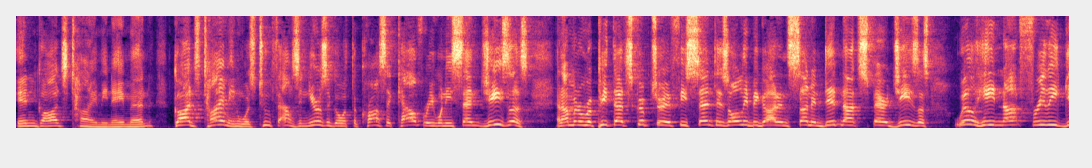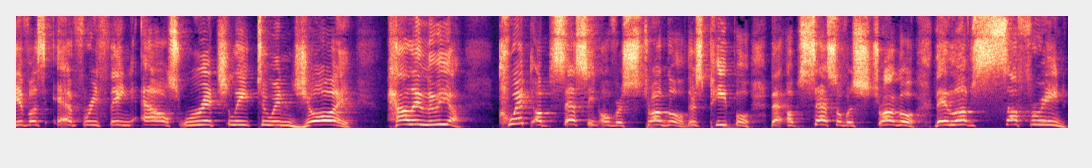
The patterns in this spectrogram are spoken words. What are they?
in God's timing. Amen. God's timing was 2,000 years ago at the cross at Calvary when He sent Jesus. And I'm going to repeat that scripture. If He sent His only begotten Son and did not spare Jesus, will He not freely give us everything else richly to enjoy? Hallelujah. Quit obsessing over struggle. There's people that obsess over struggle. They love suffering.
